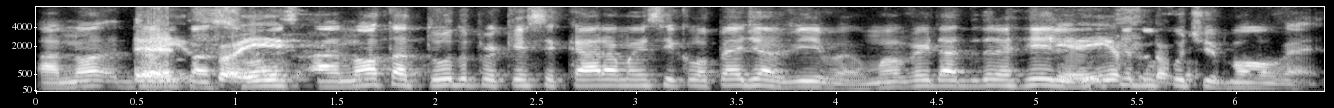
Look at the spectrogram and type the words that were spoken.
Anota, é anotações, anota tudo, porque esse cara é uma enciclopédia viva, uma verdadeira relíquia é do, do futebol, velho.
